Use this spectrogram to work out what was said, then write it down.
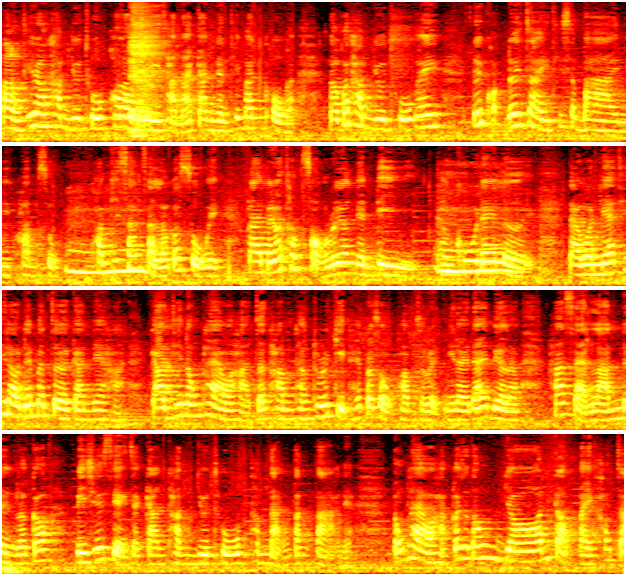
ฝั่งที่เราทำ YouTube พอเรามีฐานะการเงินที่มั่นคงอะ่ะเราก็ทำ YouTube ให้ด้วยความด้วยใจที่สบายมีความสุขอืมความคิดสร้างสรรค์เราก็สูงอีกกลายเป็นว่าทั้งสองเรื่องเนี่ยดีทั้งคู่ได้เลย แต่วันเนี้ยที่เราได้มาเจอกันเนี่ยค่ะการที่น้องแพรวอะค่ะจะทำทั้งธุรกิจให้ประสบความสำเร็จมีรายได้เดือนละ5 0 0แสนล้านหนึ่งแล้วก็มีชื่อเสียงจากการทำ YouTube ทำหนังต่างๆเนี่ยน้องแพรวอะค่ะก็จะต้องย้อนกลับไปเข้าใจ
